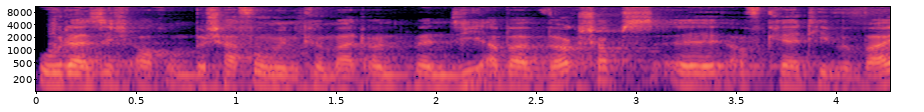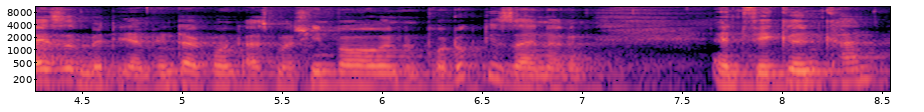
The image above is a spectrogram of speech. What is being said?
oder sich auch um Beschaffungen kümmert. Und wenn Sie aber Workshops äh, auf kreative Weise mit Ihrem Hintergrund als Maschinenbauerin und Produktdesignerin entwickeln kann,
